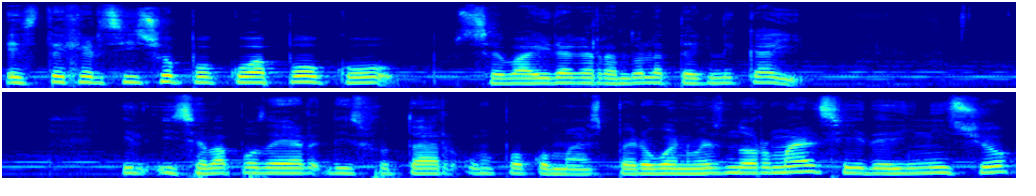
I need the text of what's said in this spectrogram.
este ejercicio poco a poco se va a ir agarrando la técnica y, y, se va a poder disfrutar un poco más. Pero bueno, es normal si de inicio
